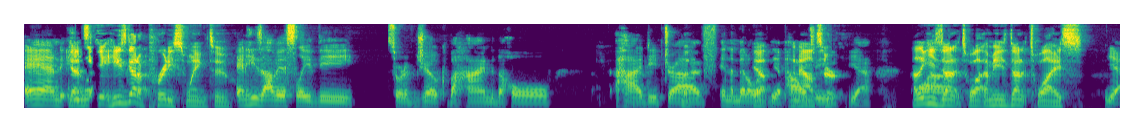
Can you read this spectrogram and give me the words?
And yeah. he's, he- He's got a pretty swing too. and he's obviously the sort of joke behind the whole high deep drive in the middle Yeah, of the apology. announcer. Yeah, I think he's uh, done it twice. I mean, he's done it twice. Yeah.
